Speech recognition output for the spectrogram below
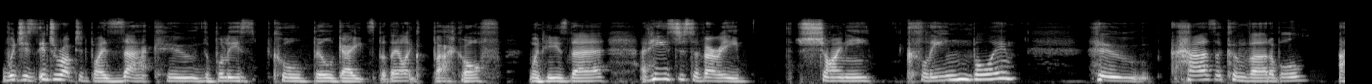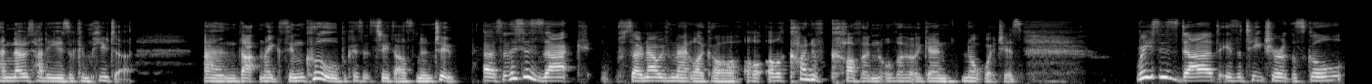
which is interrupted by Zach, who the bullies call Bill Gates, but they like back off when he's there. And he's just a very shiny, clean boy who has a convertible and knows how to use a computer. And that makes him cool because it's 2002. Uh, so this is Zach. So now we've met like our, our, our kind of coven, although again, not witches. Reese's dad is a teacher at the school.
